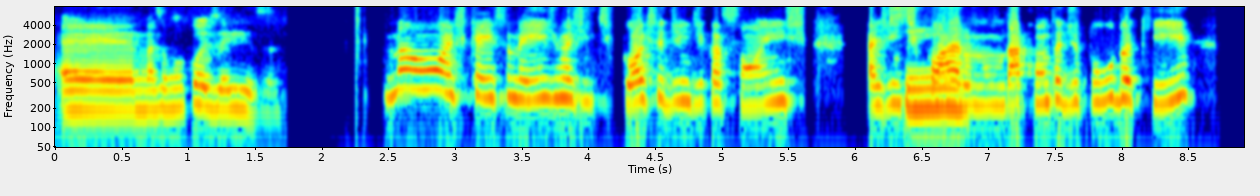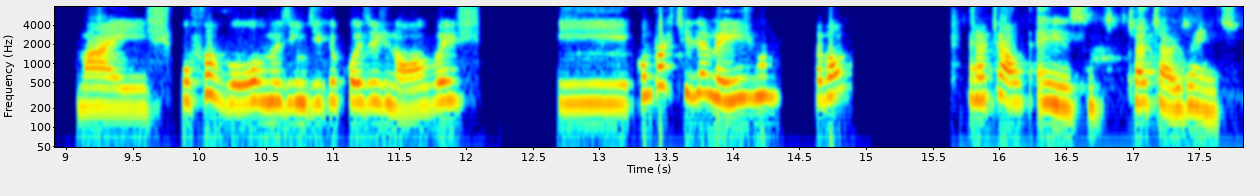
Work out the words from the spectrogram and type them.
É, mais alguma coisa, Isa? Não, acho que é isso mesmo. A gente gosta de indicações. A gente, Sim. claro, não dá conta de tudo aqui, mas, por favor, nos indique coisas novas e compartilha mesmo, tá bom? Tchau, é, tchau. É isso. Tchau, tchau, gente.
